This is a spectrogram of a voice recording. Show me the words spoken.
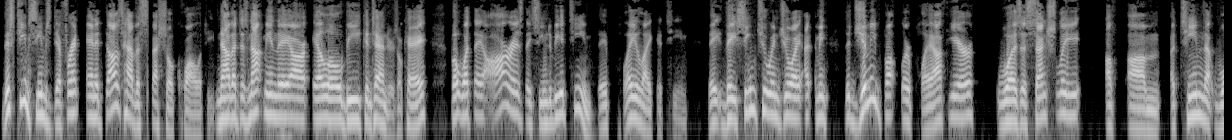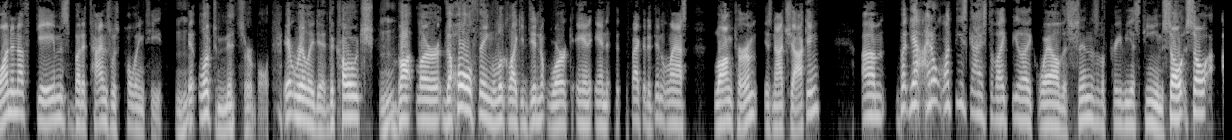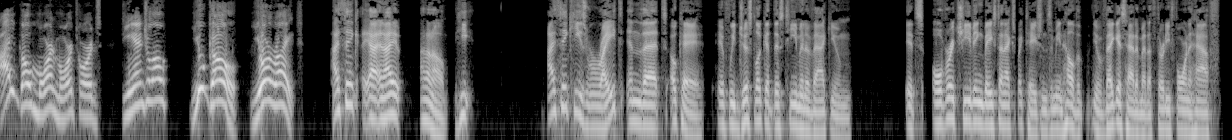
This team seems different, and it does have a special quality. Now, that does not mean they are LOB contenders, okay? But what they are is they seem to be a team. They play like a team. They they seem to enjoy. I, I mean, the Jimmy Butler playoff year was essentially a um a team that won enough games, but at times was pulling teeth. Mhm. It looked miserable. It really did. The coach, Mhm. Butler, the whole thing looked like it didn't work, and and the fact that it didn't last long term is not shocking. Um, but yeah, I don't want these guys to like be like, well, the sins of the previous team. So so I go more and more towards D'Angelo. You go. You're right. I think, yeah, and I, I don't know. He, I think he's right in that. Okay, if we just look at this team in a vacuum, it's overachieving based on expectations. I mean, hell, the, you know, Vegas had him at a 34 and a half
